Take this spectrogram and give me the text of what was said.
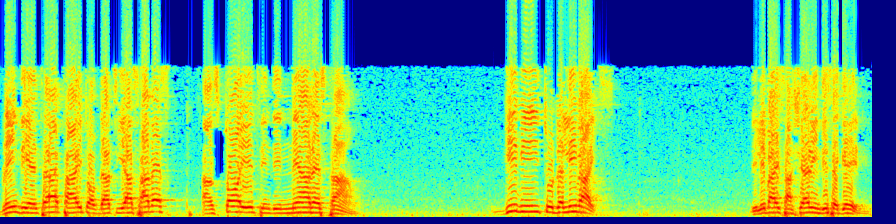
Bring the entire tithe of that year's harvest and store it in the nearest town. Give it to the Levites. The Levites are sharing this again.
